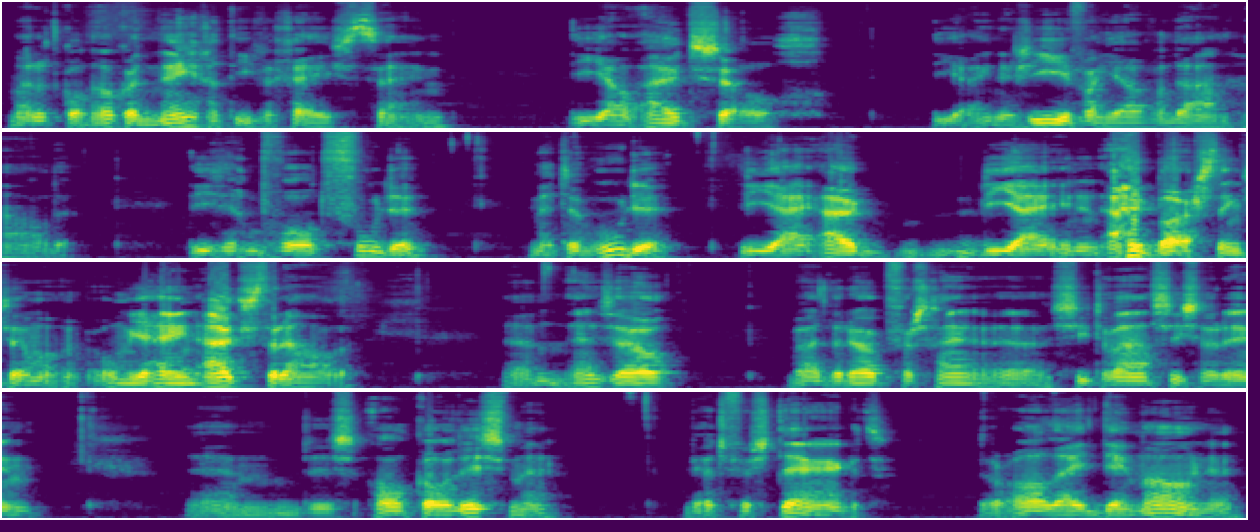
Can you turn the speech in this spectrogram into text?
maar dat kon ook een negatieve geest zijn die jou uitzoog, die energieën van jou vandaan haalde. Die zich bijvoorbeeld voedde met de woede die jij, uit, die jij in een uitbarsting zeg maar, om je heen uitstraalde. En, en zo waren er ook verschijn, eh, situaties waarin ehm, dus alcoholisme werd versterkt door allerlei demonen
